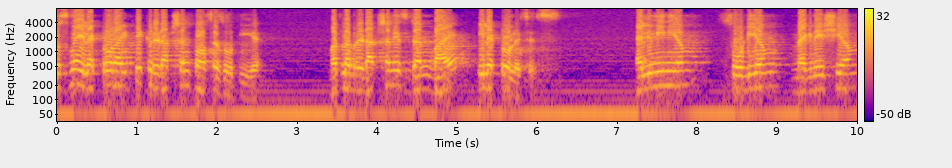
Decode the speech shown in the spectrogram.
उसमें इलेक्ट्रोलाइटिक रिडक्शन प्रोसेस होती है। मतलब reduction is done by electrolysis aluminium sodium magnesium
